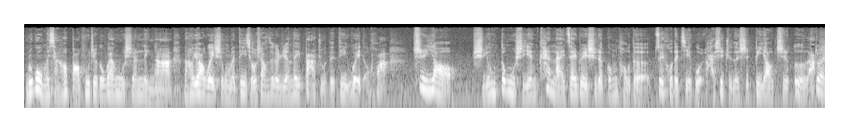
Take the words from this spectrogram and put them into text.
如果我们想要保护这个万物生灵啊，然后又要维持我们地球上这个人类霸主的地位的话，制药。使用动物实验，看来在瑞士的公投的最后的结果，还是觉得是必要之恶啦。对。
